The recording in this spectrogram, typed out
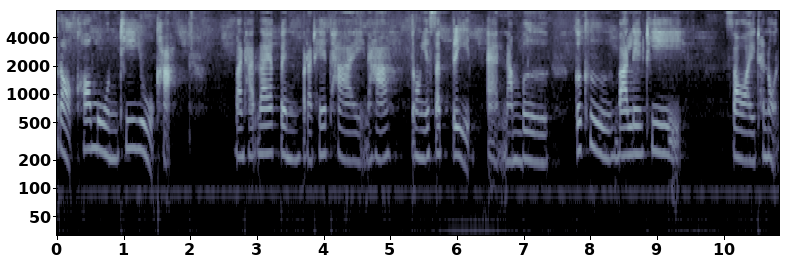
กรอกข้อมูลที่อยู่ค่ะ บรรทัดแรกเป็นประเทศไทยนะคะ ตรงนี้ street and number ก็คือบ้านเลขที่ซอยถนน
